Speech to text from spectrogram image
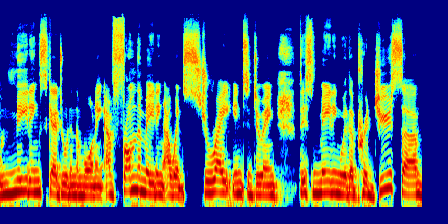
meeting scheduled in the morning. And from the meeting, I went straight into doing this meeting with a producer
